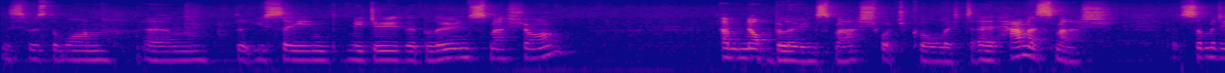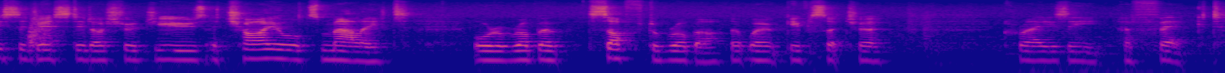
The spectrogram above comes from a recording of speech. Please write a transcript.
This was the one um, that you seen me do the balloon smash on. Um, not balloon smash, what you call it, a hammer smash But somebody suggested I should use a child's mallet or a rubber, soft rubber that won't give such a crazy effect.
